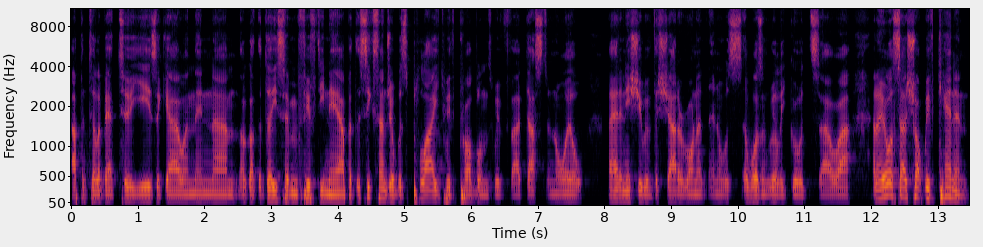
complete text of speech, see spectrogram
up until about two years ago, and then um, I got the D750 now. But the 600 was plagued with problems with uh, dust and oil. They had an issue with the shutter on it, and it was it wasn't really good. So, uh, and I also shot with Canon,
